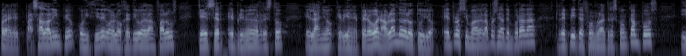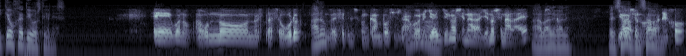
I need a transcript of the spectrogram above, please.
eh, pasado a limpio, coincide con el objetivo de Dan Fallows, que es ser el primero del resto el año que viene. Pero bueno, hablando de lo tuyo, el próximo, la próxima temporada repites Fórmula 3 con Campos y qué objetivos tienes. Eh, bueno, aún no, no está seguro ¿Ah, de F3 con Campos. O sea, ah. bueno, yo, yo no sé nada, yo no sé nada, ¿eh? Ah, vale, vale. Pensaba, yo pensaba. No, manejo,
